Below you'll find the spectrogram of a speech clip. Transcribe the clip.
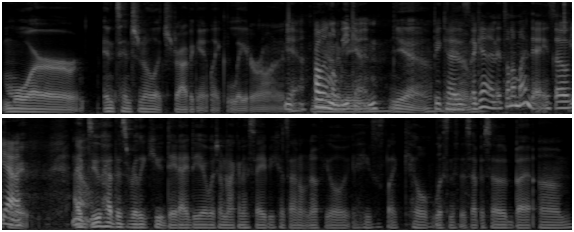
more intentional, extravagant, like later on. Yeah, probably on the I mean? weekend. Yeah, because yeah. again, it's on a Monday. So yeah, Right. I do have this really cute date idea, which I'm not gonna say because I don't know if he'll he's like he'll listen to this episode. But um,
